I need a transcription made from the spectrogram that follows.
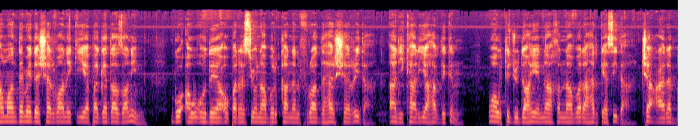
هەمان دەمێدە شەروانێکی یەپەگەدازانین گو ئەو ئۆدەیە ئۆپەرسیۆنا بورکان ئەلفراد هەر شەڕیدا الیکاریا هف دکن و او تجداهی ناخن ناورا هر کسی دا چه عرب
